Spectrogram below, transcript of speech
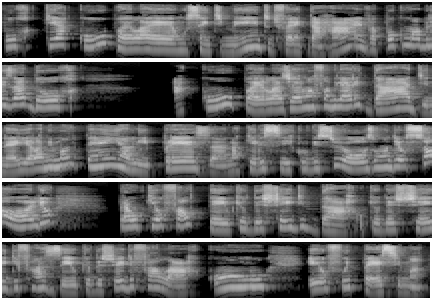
Porque a culpa ela é um sentimento diferente da raiva, pouco mobilizador. A culpa ela gera uma familiaridade, né? E ela me mantém ali presa naquele círculo vicioso onde eu só olho para o que eu faltei, o que eu deixei de dar, o que eu deixei de fazer, o que eu deixei de falar, como eu fui péssima,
